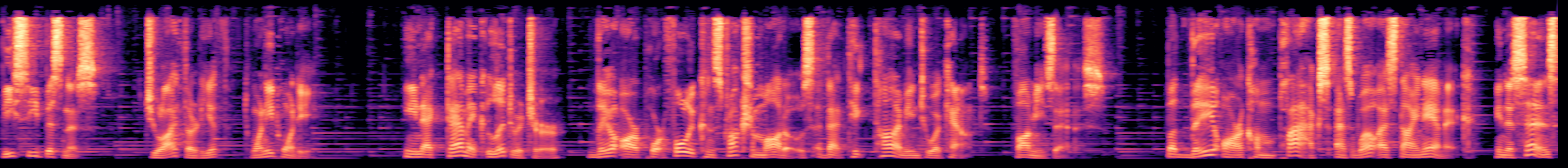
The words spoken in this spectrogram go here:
BC Business, July 30th, 2020. In academic literature, there are portfolio construction models that take time into account, Fahmy says. But they are complex as well as dynamic, in the sense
